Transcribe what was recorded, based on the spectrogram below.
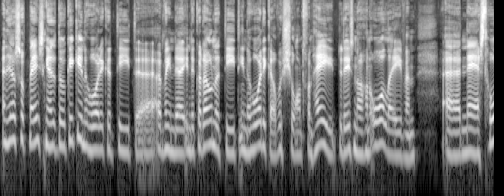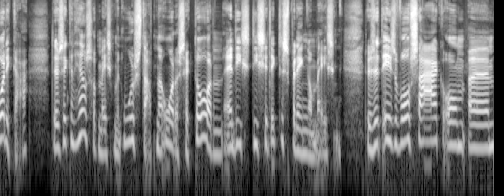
En heel soort mensen het ook ik in de horecatijd, eh, of in de, in de coronatijd, in de horeca was Sean van hé, hey, er is nog een oorleven eh naast horeca. Dus ik een heel soort mensen met oerstap naar andere sectoren. En die, die zit ik te springen om mensen. Dus het is wel zaak om ehm, eh,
